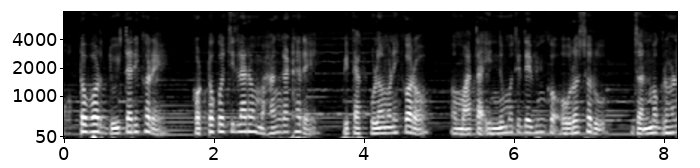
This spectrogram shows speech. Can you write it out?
ଅକ୍ଟୋବର ଦୁଇ ତାରିଖରେ କଟକ ଜିଲ୍ଲାର ମାହାଙ୍ଗାଠାରେ ପିତା କୁଳମଣି କର ଓ ମାତା ଇନ୍ଦୁମତୀ ଦେବୀଙ୍କ ଔରସରୁ ଜନ୍ମଗ୍ରହଣ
